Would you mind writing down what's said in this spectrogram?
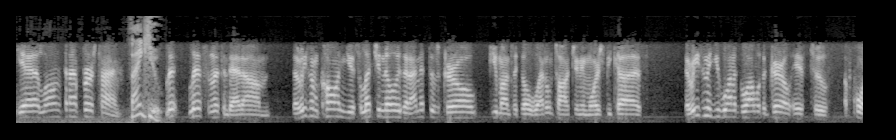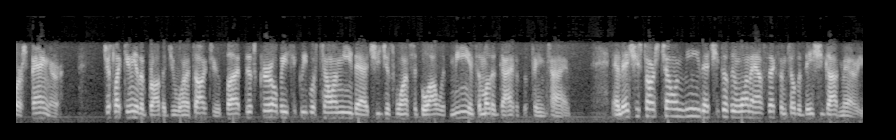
Yeah, long time, first time. Thank you. Li listen, listen, Dad. Um, the reason I'm calling you is to let you know is that I met this girl a few months ago who I don't talk to anymore is because the reason that you want to go out with a girl is to, of course, bang her. Just like any other broad that you want to talk to. But this girl basically was telling me that she just wants to go out with me and some other guys at the same time. And then she starts telling me that she doesn't want to have sex until the day she got married,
